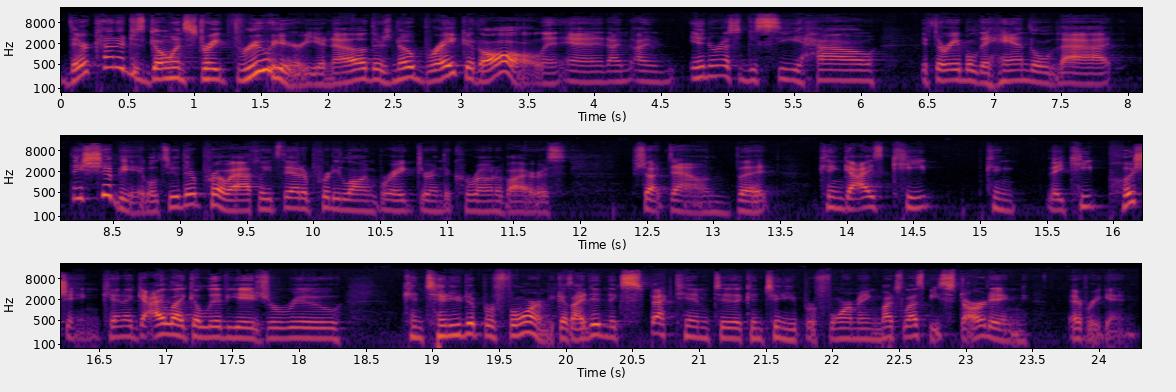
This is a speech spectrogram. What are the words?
They're kind of just going straight through here, you know. There's no break at all, and, and I'm, I'm interested to see how if they're able to handle that. They should be able to. They're pro athletes. They had a pretty long break during the coronavirus shutdown, but can guys keep can they keep pushing? Can a guy like Olivier Giroud continue to perform? Because I didn't expect him to continue performing, much less be starting every game.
